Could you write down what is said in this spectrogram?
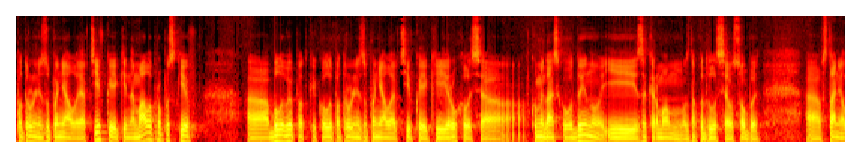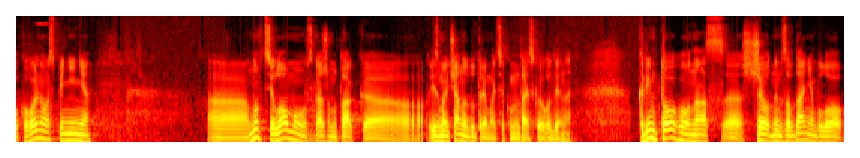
патрульні зупиняли автівки, які не мали пропусків. Е, Були випадки, коли патрульні зупиняли автівки, які рухалися в комендантську годину, і за кермом знаходилися особи е, в стані алкогольного сп'яніння. Е, Ну, в цілому, скажімо так, ізмаїльчани дотримуються комендантської години. Крім того, у нас ще одним завданням було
